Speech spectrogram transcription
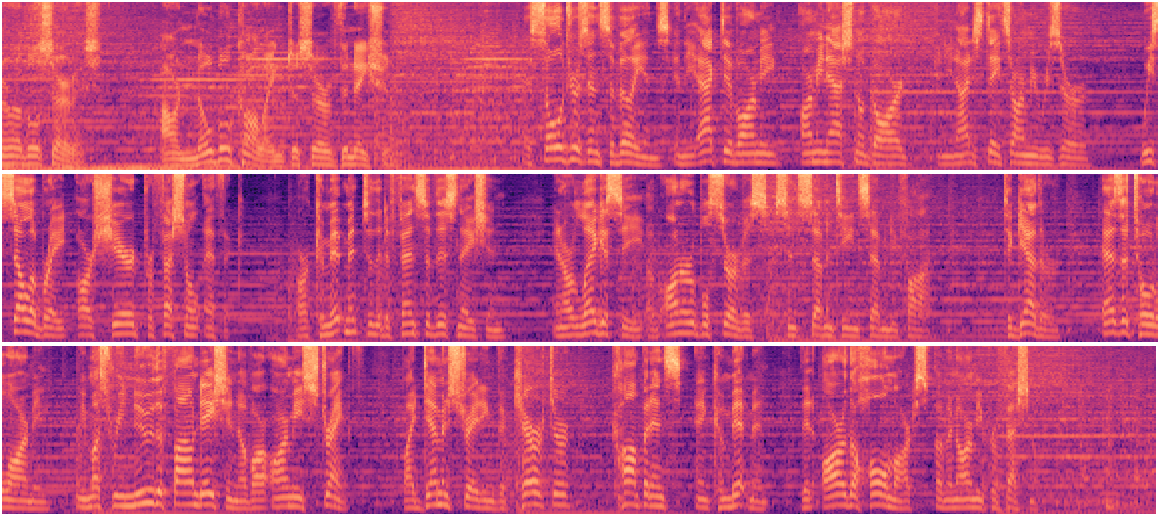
Honorable service, our noble calling to serve the nation. As soldiers and civilians in the active Army, Army National Guard, and United States Army Reserve, we celebrate our shared professional ethic, our commitment to the defense of this nation, and our legacy of honorable service since 1775. Together, as a total Army, we must renew the foundation of our Army's strength by demonstrating the character, competence, and commitment that are the hallmarks of an Army professional.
